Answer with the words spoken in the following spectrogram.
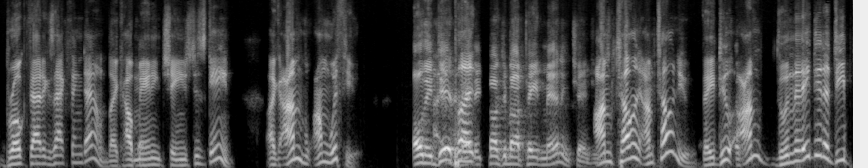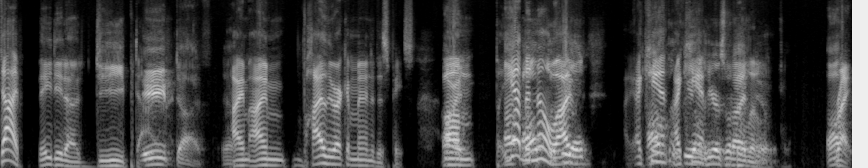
broke that exact thing down like how manning changed his game like i'm i'm with you Oh, they did. But- right? they talked about Peyton Manning changing. I'm telling I'm telling you, they do. I'm when they did a deep dive, they did a deep dive. deep dive. Yeah. I'm I'm highly recommended this piece. All right. Um but Uh, yeah, but no, I I can't I field, can't Here's what I do. Off, Right.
